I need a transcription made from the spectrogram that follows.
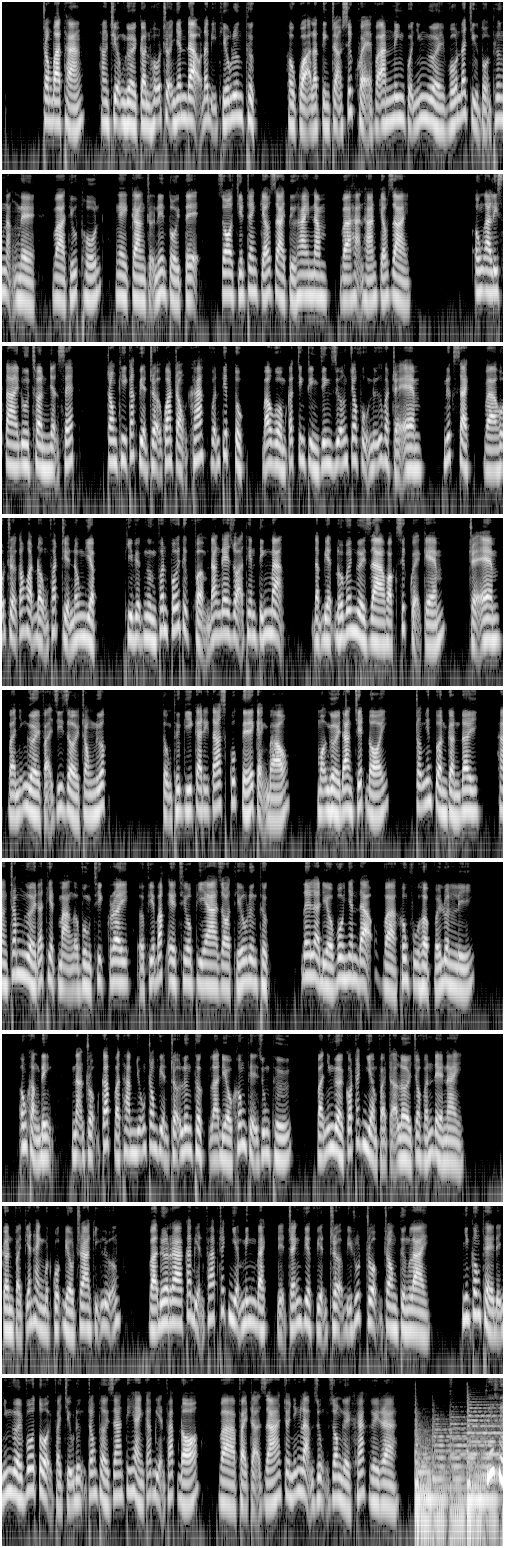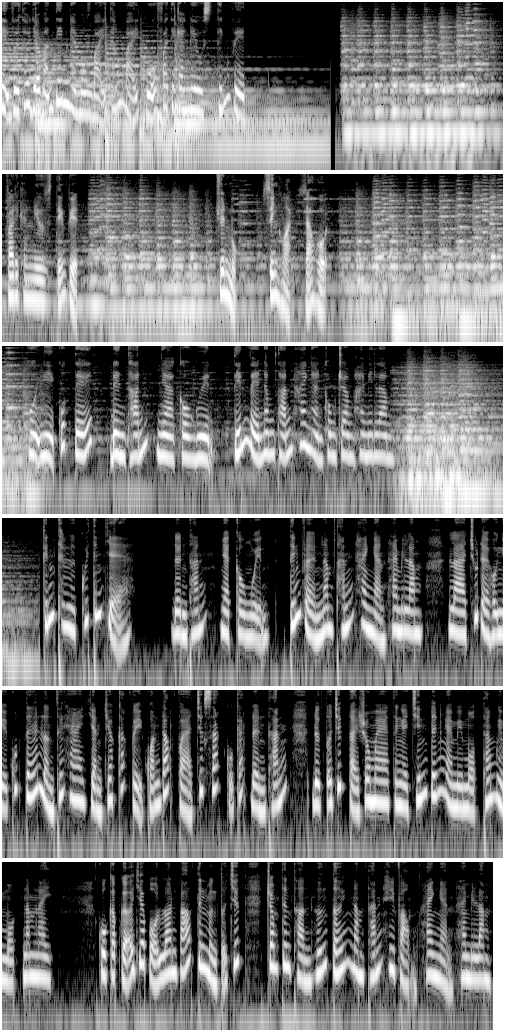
trong 3 tháng, hàng triệu người cần hỗ trợ nhân đạo đã bị thiếu lương thực. Hậu quả là tình trạng sức khỏe và an ninh của những người vốn đã chịu tổn thương nặng nề và thiếu thốn ngày càng trở nên tồi tệ do chiến tranh kéo dài từ 2 năm và hạn hán kéo dài. Ông Alistair Dutton nhận xét, trong khi các viện trợ quan trọng khác vẫn tiếp tục, bao gồm các chương trình dinh dưỡng cho phụ nữ và trẻ em, nước sạch và hỗ trợ các hoạt động phát triển nông nghiệp, thì việc ngừng phân phối thực phẩm đang đe dọa thêm tính mạng, đặc biệt đối với người già hoặc sức khỏe kém, trẻ em và những người phải di rời trong nước. Tổng thư ký Caritas quốc tế cảnh báo, mọi người đang chết đói. Trong những tuần gần đây, hàng trăm người đã thiệt mạng ở vùng Tigray ở phía bắc Ethiopia do thiếu lương thực. Đây là điều vô nhân đạo và không phù hợp với luân lý. Ông khẳng định nạn trộm cắp và tham nhũng trong viện trợ lương thực là điều không thể dung thứ và những người có trách nhiệm phải trả lời cho vấn đề này. Cần phải tiến hành một cuộc điều tra kỹ lưỡng và đưa ra các biện pháp trách nhiệm minh bạch để tránh việc viện trợ bị rút trộm trong tương lai. Nhưng không thể để những người vô tội phải chịu đựng trong thời gian thi hành các biện pháp đó và phải trả giá cho những lạm dụng do người khác gây ra. Quý vị vừa theo dõi bản tin ngày 7 tháng 7 của Vatican News tiếng Việt. Vatican News tiếng Việt Chuyên mục Sinh hoạt giáo hội Hội nghị quốc tế Đền Thánh Nhà Cầu Nguyện tiến về năm Thánh 2025 Kính thưa quý tín giả, Đền Thánh Nhà Cầu Nguyện tiến về năm Thánh 2025 là chủ đề hội nghị quốc tế lần thứ hai dành cho các vị quản đốc và chức sắc của các đền thánh được tổ chức tại Roma từ ngày 9 đến ngày 11 tháng 11 năm nay. Cuộc gặp gỡ do Bộ Loan báo tin mừng tổ chức trong tinh thần hướng tới năm Thánh Hy vọng 2025.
